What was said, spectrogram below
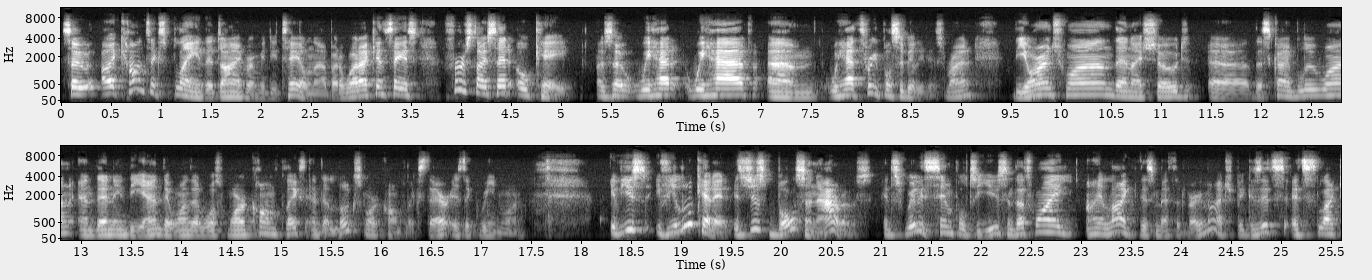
So I can't explain the diagram in detail now, but what I can say is first I said okay. So we had we have um, we had three possibilities, right? The orange one, then I showed uh, the sky blue one, and then in the end the one that was more complex and that looks more complex there is the green one if you if you look at it, it's just balls and arrows. It's really simple to use, and that's why I like this method very much because it's it's like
